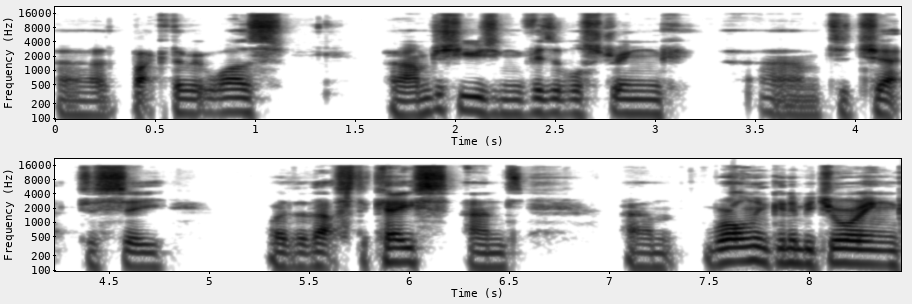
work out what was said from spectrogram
uh, back there it was. Uh, I'm just using visible string um, to check to see whether that's the case and um, we're only going to be drawing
